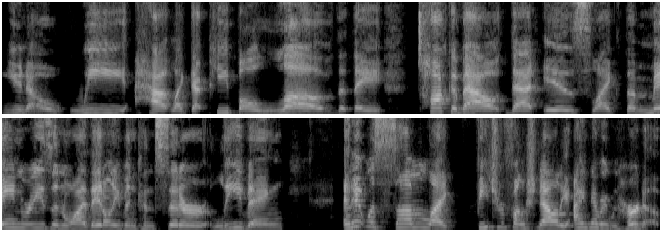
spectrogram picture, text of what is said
you know, we have like that people love that they talk about that is like the main reason why they don't even consider leaving. And it was some like feature functionality I never even heard of.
